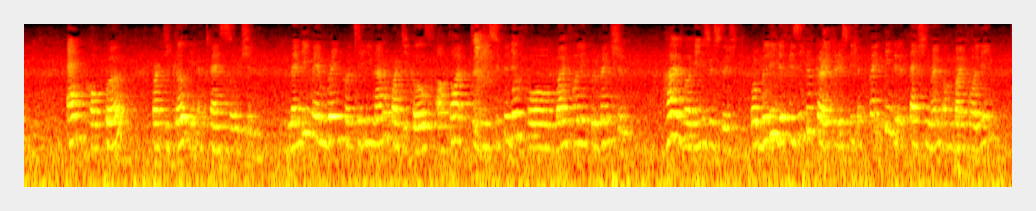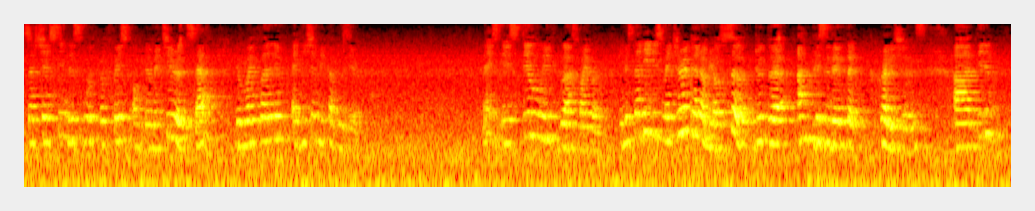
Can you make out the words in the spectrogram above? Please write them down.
and copper particle in a test solution. Blending membrane containing nanoparticles are thought to be suitable for biofouling prevention. However, in this research, probably the physical characteristics affecting the attachment of biofouling, such as seeing the smooth surface of the material itself, the biofouling addition become easier. Next is steel with glass fiber. In the study, this material cannot be observed due to unprecedented conditions. Uh,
